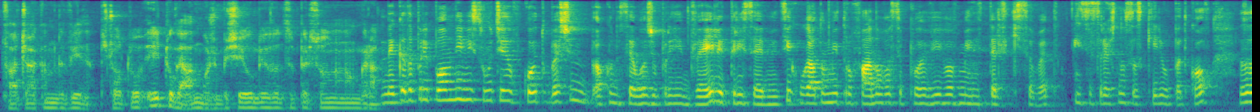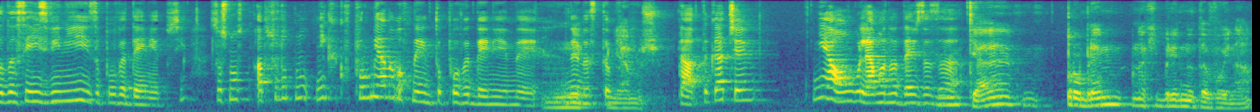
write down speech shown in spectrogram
Това чакам да видя. Защото и тогава може би ще я обявят за персона на Онград. Нека да припомним и случая, в който беше, ако не се лъжа, преди две или три седмици, когато Митрофанова се появи в Министерски съвет и се срещна с Кирил Петков, за да се извини за поведението си. Всъщност, абсолютно никаква промяна в нейното поведение не, не настъпи. Нямаше. Да, така че нямам голяма надежда за... Тя е проблем на хибридната война,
